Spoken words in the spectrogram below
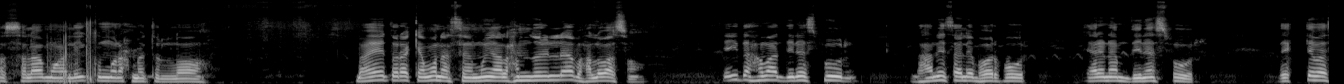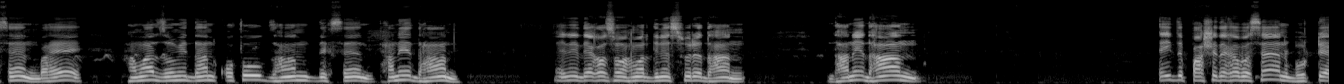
আসসালামু আলাইকুম রহমতুল্লাহ। ভাই, তোরা কেমন আছেন? মুই আলহামদুলিল্লাহ ভালো আছো। এই তো আমার দিনাজপুর, ধানে চালে ভরপুর, এর নাম দিনাজপুর। দেখতে পাচ্ছেন? ভাই, আমার জমির ধান কত ধান দেখছেন? ধানে ধান। এই দেখছ আমার দিনাজপুরে ধান। ধানে ধান। এই যে পাশে দেখা পাচ্ছেন? ভুট্টা।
